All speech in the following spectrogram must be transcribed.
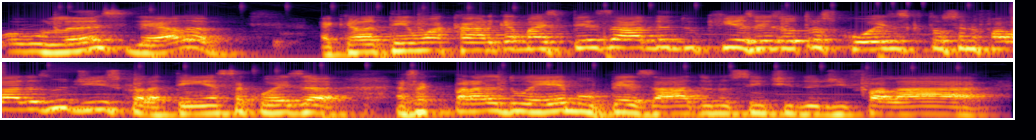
o lance dela é que ela tem uma carga mais pesada do que às vezes outras coisas que estão sendo faladas no disco. Ela tem essa coisa, essa parada do emo pesado no sentido de falar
